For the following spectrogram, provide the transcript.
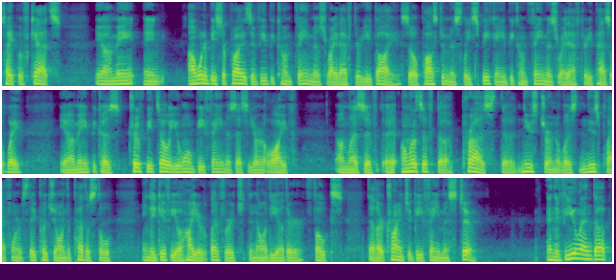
type of cats. You know what I mean? And I wouldn't be surprised if you become famous right after you die. So posthumously speaking, you become famous right after you pass away. You know what I mean? Because truth be told, you won't be famous as you're alive, unless if uh, unless if the press, the news journalists, the news platforms, they put you on the pedestal, and they give you a higher leverage than all the other folks that are trying to be famous too. And if you end up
